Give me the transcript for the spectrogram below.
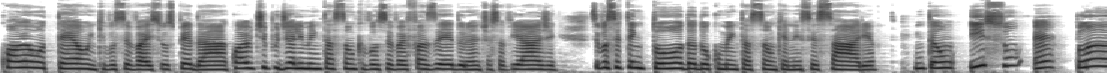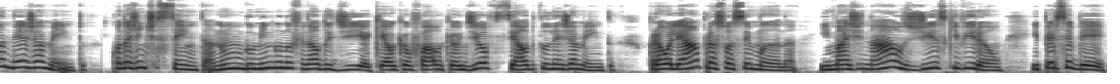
qual é o hotel em que você vai se hospedar, qual é o tipo de alimentação que você vai fazer durante essa viagem, se você tem toda a documentação que é necessária. Então, isso é planejamento. Quando a gente senta num domingo no final do dia, que é o que eu falo que é o dia oficial do planejamento, para olhar para a sua semana, imaginar os dias que virão e perceber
